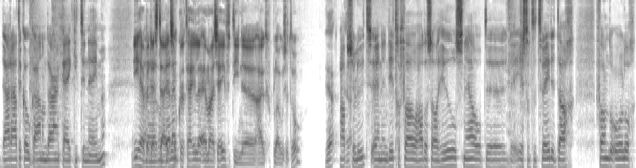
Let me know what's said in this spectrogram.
daar raad ik ook aan om daar een kijkje te nemen. Die hebben Eh, destijds Bellen- ook het hele MH17 eh, uitgeplozen, toch? Ja, Absoluut. En in dit geval hadden ze al heel snel op de, de eerste of de tweede dag van de oorlog.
